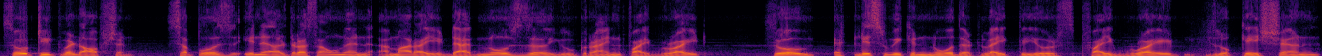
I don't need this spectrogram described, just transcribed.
So treatment option. Suppose in ultrasound and MRI diagnose the uterine fibroid so at least we can know that like your fibroid location,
